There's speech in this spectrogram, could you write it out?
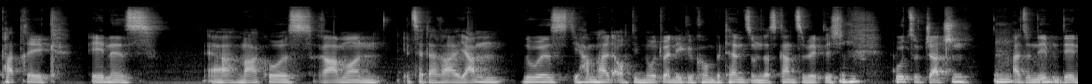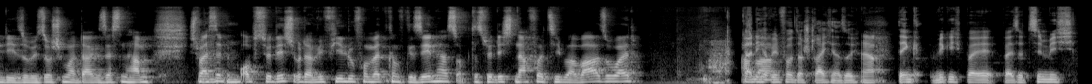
Patrick, Enes, ja, Markus, Ramon etc., Jan, Louis, die haben halt auch die notwendige Kompetenz, um das Ganze wirklich mhm. gut zu judgen. Mhm. Also neben denen, die sowieso schon mal da gesessen haben. Ich weiß nicht, ob es für dich oder wie viel du vom Wettkampf gesehen hast, ob das für dich nachvollziehbar war soweit. Kann Aber, ich auf jeden Fall unterstreichen. Also ich ja. denke wirklich bei, bei so ziemlich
